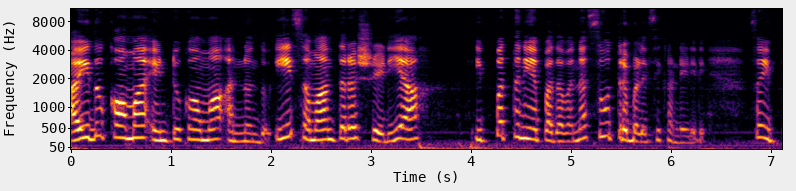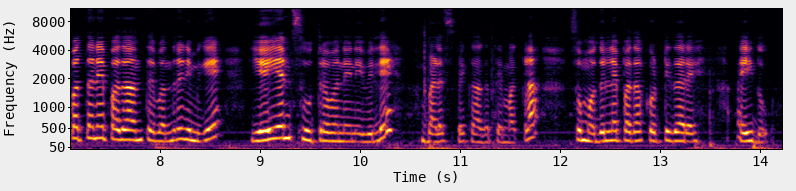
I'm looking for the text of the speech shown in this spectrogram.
ಐದು ಕಾಮ ಎಂಟು ಕಾಮ ಹನ್ನೊಂದು ಈ ಸಮಾಂತರ ಶ್ರೇಣಿಯ ಇಪ್ಪತ್ತನೆಯ ಪದವನ್ನ ಸೂತ್ರ ಬಳಸಿ ಕಂಡುಹಿಡಿರಿ ಸೊ ಇಪ್ಪತ್ತನೇ ಪದ ಅಂತ ಬಂದ್ರೆ ನಿಮಗೆ ಎ ಎನ್ ಸೂತ್ರವನ್ನೇ ನೀವಿಲ್ಲಿ ಬಳಸಬೇಕಾಗುತ್ತೆ ಮಕ್ಕಳ. ಸೊ ಮೊದಲನೇ ಪದ ಕೊಟ್ಟಿದ್ದಾರೆ ಐದು.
